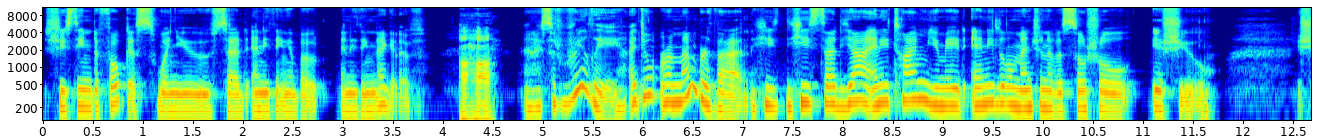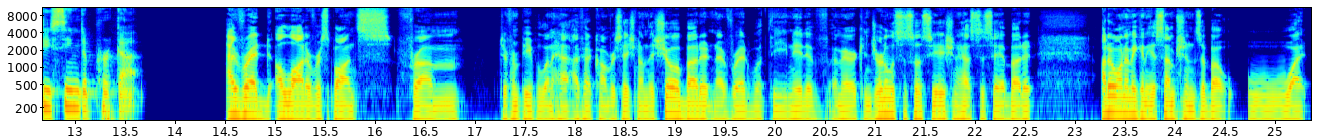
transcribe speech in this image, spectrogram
She seemed to focus when you said anything about anything negative." Uh huh. And I said, "Really? I don't remember that." He he said, "Yeah, anytime you made any little mention of a social issue, she seemed to perk up." I've read a lot of response from different people, and I've had conversation on the show about it, and I've read what the Native American Journalists Association has to say about it. I don't want to make any assumptions about what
